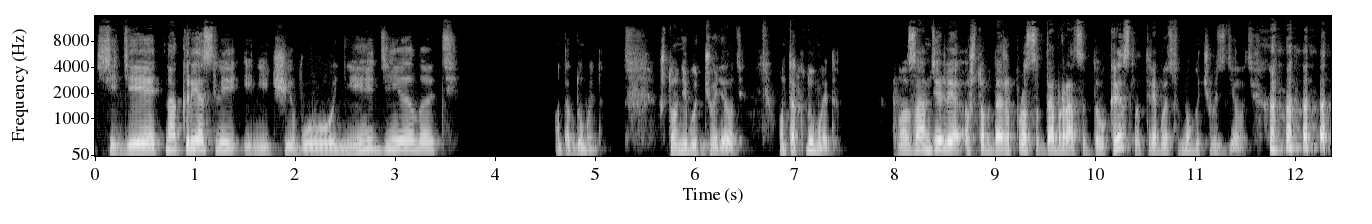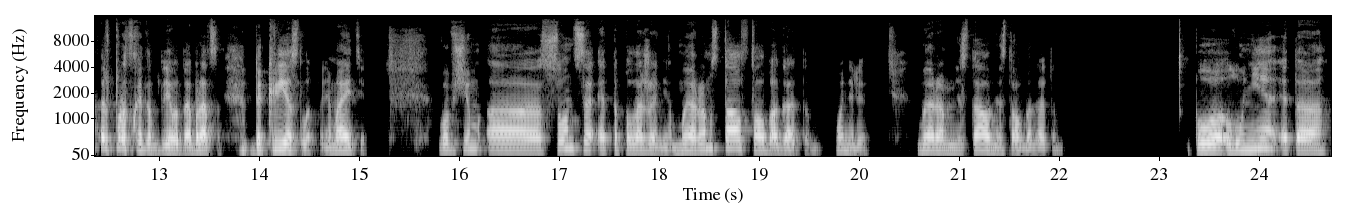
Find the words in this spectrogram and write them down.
сидеть на кресле и ничего не делать. Он так думает, что он не будет ничего делать. Он так думает. Но на самом деле, чтобы даже просто добраться до этого кресла, требуется много чего сделать. Просто хотел него добраться, до кресла, понимаете? В общем, а, солнце – это положение. Мэром стал, стал богатым. Поняли? Мэром не стал, не стал богатым. По Луне это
